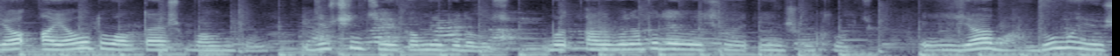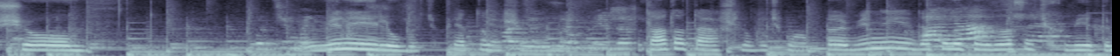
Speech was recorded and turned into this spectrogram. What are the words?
Я, а я готував теж Валентину. Дівчинці, яка мені подобається. Бо, але вона подобається іншому хлопцю. Я думаю, що він її любить. Я теж люблю. Тато теж любить маму. Е, Він їй деколи приносить квіти.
